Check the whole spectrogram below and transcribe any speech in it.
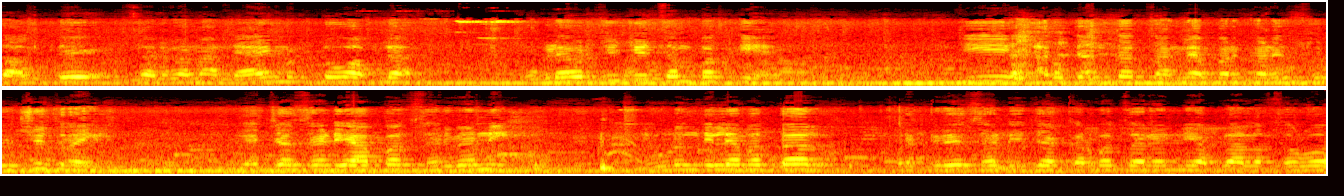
चालते. सर्वांना न्याय मिळतो. आपल्या उघड्यावरची जी संपत्ती आहे ती अत्यंत चांगल्या प्रकारे सुरक्षित राहील. याच्यासाठी आपण सर्वांनी निवडून दिल्याबद्दल प्रक्रियेसाठी ज्या कर्मचाऱ्यांनी आपल्याला सर्व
